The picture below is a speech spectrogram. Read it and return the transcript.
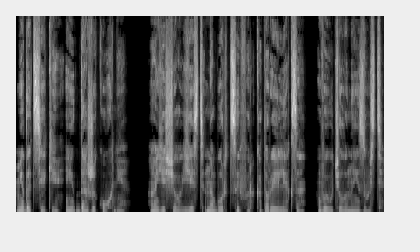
медотсеки и даже кухни. А еще есть набор цифр, которые Лекса выучила наизусть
